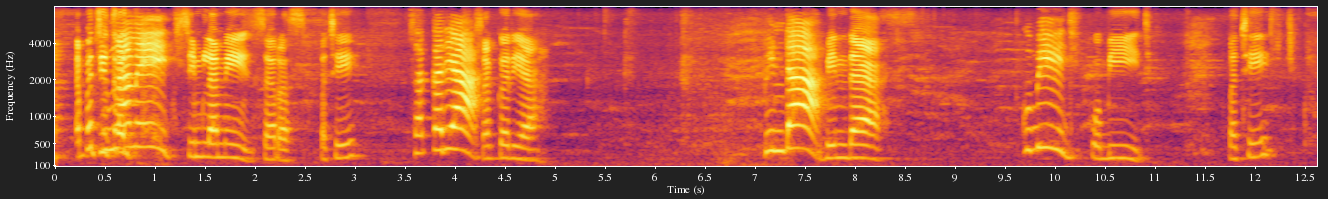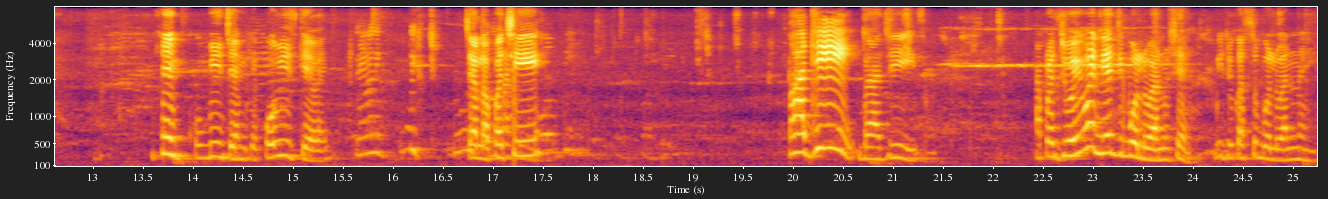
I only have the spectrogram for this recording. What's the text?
પછી ચિત્ર શિમલા મિર્ચ. સરસ. પછી? સક્કરિયા સક્કરિયા ભીંડા. ભીંડા. કુબીજ. કોબીજ. પછી? કોબીજ એમ કે કોબીજ કહેવાય. ચલો પછી? ભાજી. ભાજી. આપણે જોયું હોય ને જ બોલવાનું છે. બીજું કશું બોલવાનું નહીં.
